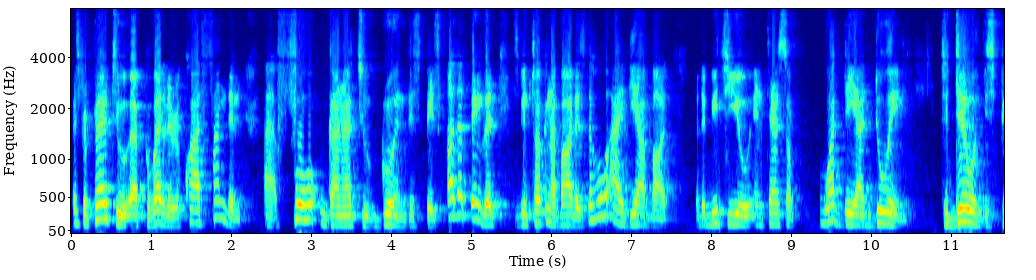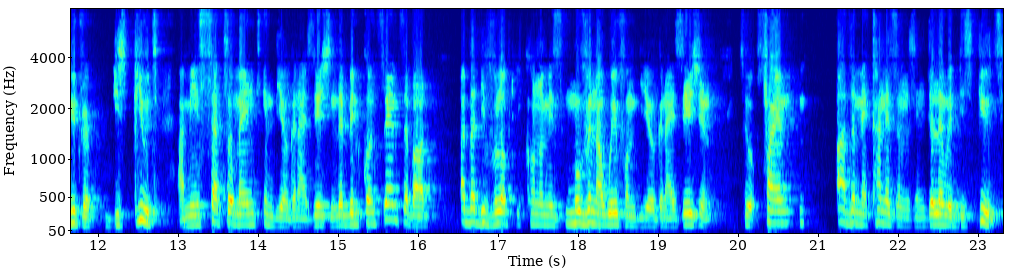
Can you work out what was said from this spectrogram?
is prepared to uh, provide the required funding uh, for Ghana to grow in this space. Other thing that he's been talking about is the whole idea about the WTO in terms of what they are doing to deal with dispute, dispute, I mean, settlement in the organization. There have been concerns about other developed economies moving away from the organization to find other mechanisms in dealing with disputes.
